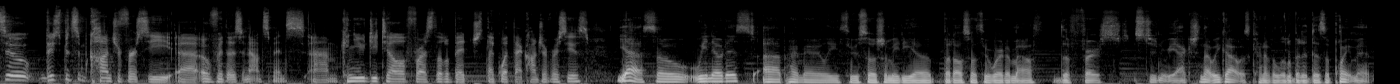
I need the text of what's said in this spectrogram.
so there's been some controversy uh, over those announcements. Um, can you detail for us a little bit just like what that controversy is? Yeah, so we noticed uh, primarily through social media, but also through word of mouth, the first student reaction that we got was kind of a little bit of disappointment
